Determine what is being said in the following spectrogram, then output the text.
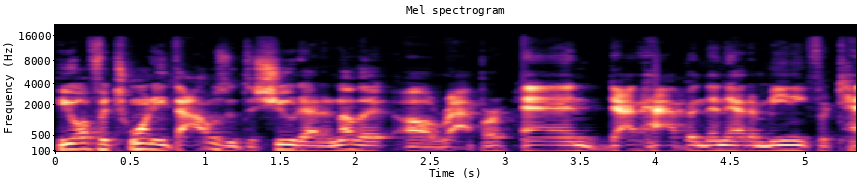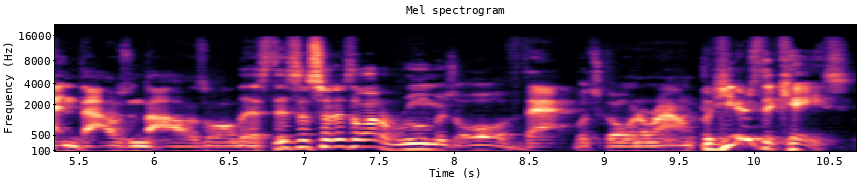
he offered twenty thousand to shoot at another uh, rapper, and that happened. Then they had a meeting for ten thousand dollars. All this, this is, so there's a lot of rumors, all of that, what's going around. But here's the case,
